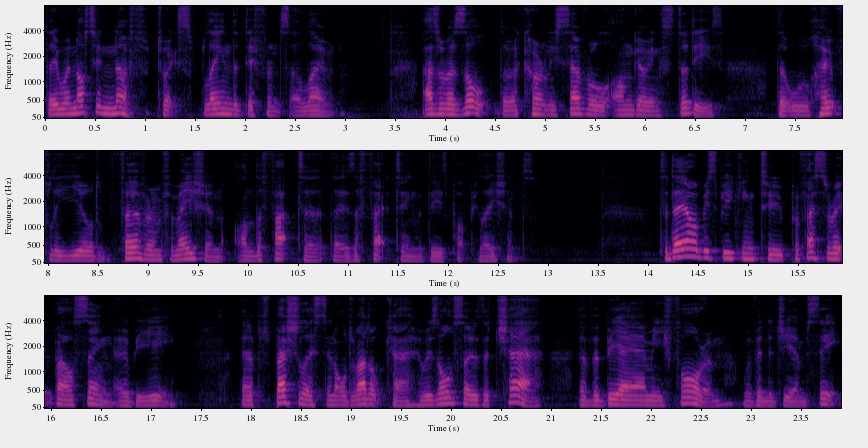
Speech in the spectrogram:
they were not enough to explain the difference alone. As a result, there are currently several ongoing studies that will hopefully yield further information on the factor that is affecting these populations. Today I'll be speaking to Professor Iqbal Singh, OBE, a specialist in older adult care who is also the chair of the BAME Forum within the GMC.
